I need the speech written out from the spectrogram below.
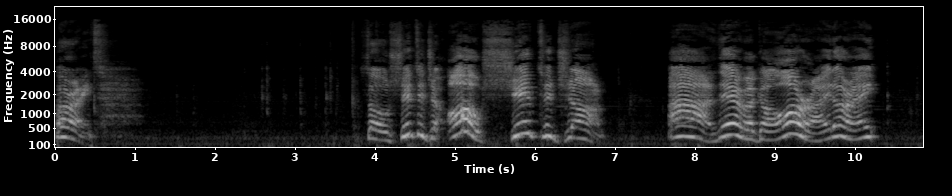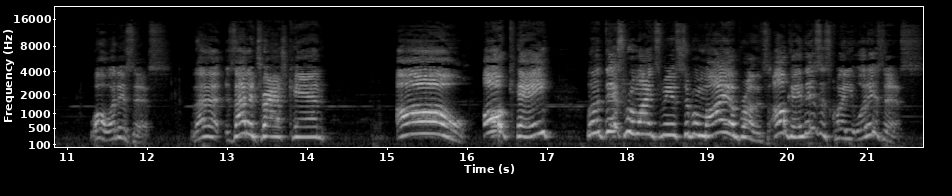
All right. So shift to jump. Oh, shift to jump. Ah, there we go. All right, all right. Whoa, what is this? Is that a, is that a trash can? Oh, okay. Well, this reminds me of Super Mario Brothers. Okay, this is quite. What is this?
